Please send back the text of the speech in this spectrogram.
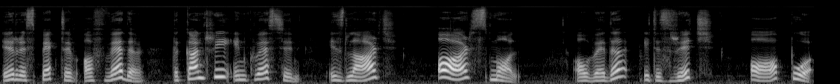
irrespective of whether the country in question is large or small or whether it is rich or poor.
